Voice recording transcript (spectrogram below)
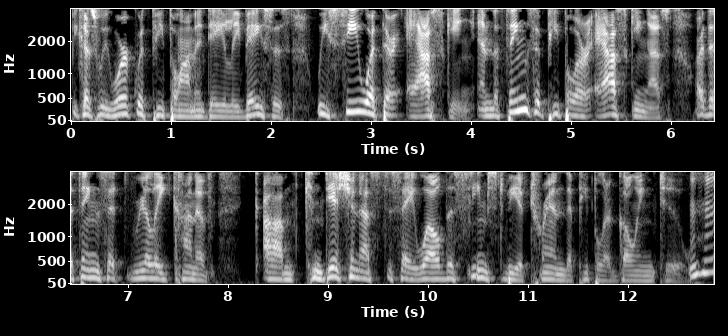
because we work with people on a daily basis, we see what they're asking. And the things that people are asking us are the things that really kind of um, condition us to say, well, this seems to be a trend that people are going to? Mm-hmm.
